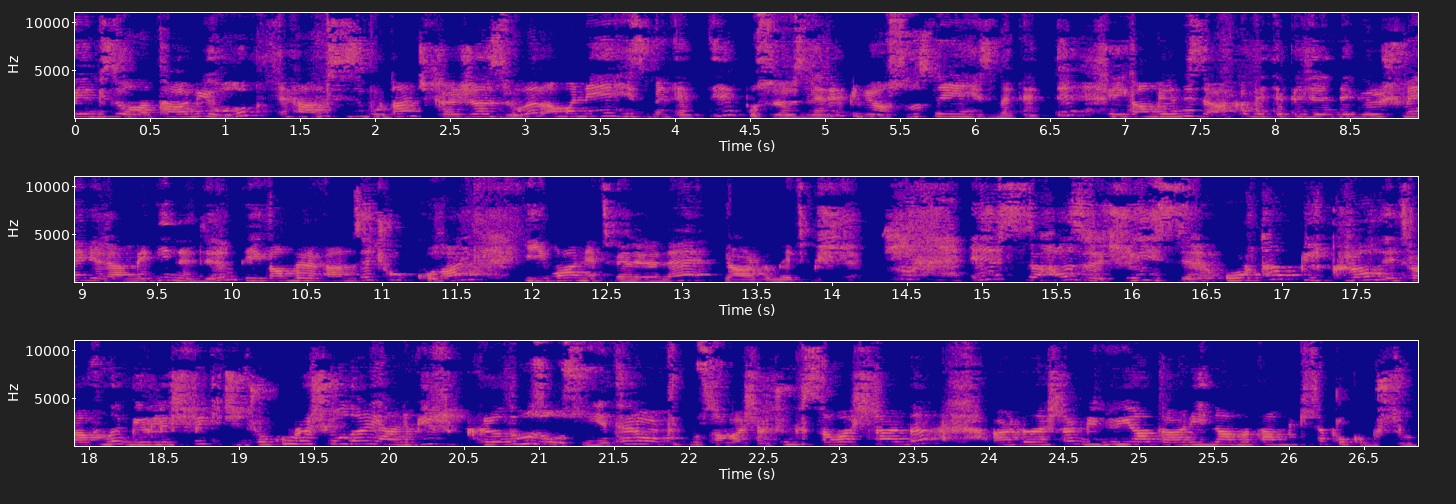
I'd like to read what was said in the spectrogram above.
ve biz ona tabi olup efendim sizi buradan çıkaracağız diyorlar. Ama neye hizmet etti? Bu sözleri biliyorsunuz neye hizmet etti? Peygamberimizle Akabe tepelerinde görüşmeye gelen Medine'lerin Peygamber Efendimiz'e çok kolay iman etmelerine yardım etmişti. Evs ve Hazreç reisleri ortak bir kral etrafında birleşmek için çok uğraşıyorlar. Yani bir kralımız olsun yeter artık bu savaşlar. Çünkü savaşlarda arkadaşlar bir dünya tarihini anlatan bir kitap okumuştum.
